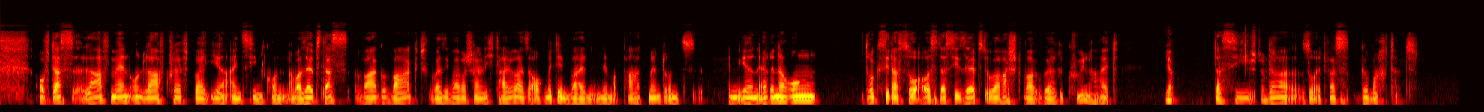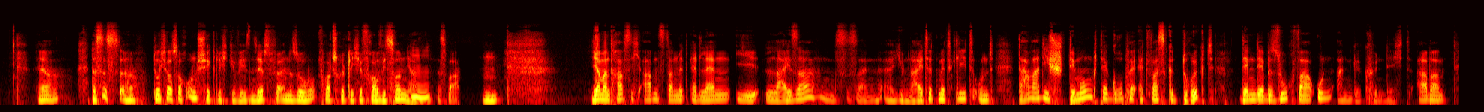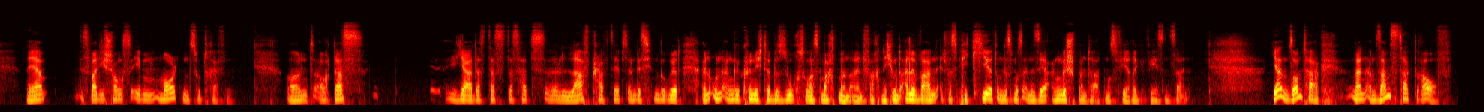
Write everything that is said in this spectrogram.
auf das Loveman und Lovecraft bei ihr einziehen konnten. Aber selbst das war gewagt, weil sie war wahrscheinlich teilweise auch mit den beiden in dem Apartment und in ihren Erinnerungen drückt sie das so aus, dass sie selbst überrascht war über ihre Kühnheit, ja, dass sie da so etwas gemacht hat. Ja, das ist äh, durchaus auch unschicklich gewesen, selbst für eine so fortschrittliche Frau wie Sonja. Mhm. Das war. Mhm. Ja, man traf sich abends dann mit Adlan E. Liza, das ist ein äh, United-Mitglied, und da war die Stimmung der Gruppe etwas gedrückt, denn der Besuch war unangekündigt. Aber, naja, es war die Chance eben Morton zu treffen. Und auch das ja, das, das, das hat äh, Lovecraft selbst ein bisschen berührt. Ein unangekündigter Besuch, sowas macht man einfach nicht. Und alle waren etwas pikiert und es muss eine sehr angespannte Atmosphäre gewesen sein. Ja, am Sonntag, nein, am Samstag drauf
